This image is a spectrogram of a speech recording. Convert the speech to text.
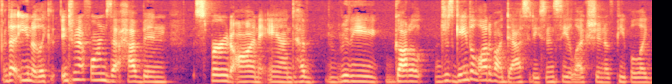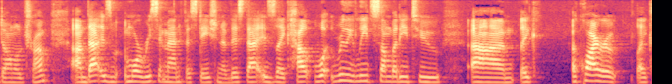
that you know like internet forums that have been spurred on and have really got a just gained a lot of audacity since the election of people like Donald Trump. Um, that is a more recent manifestation of this. That is like how what really leads somebody to um, like acquire like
